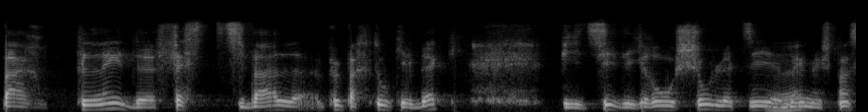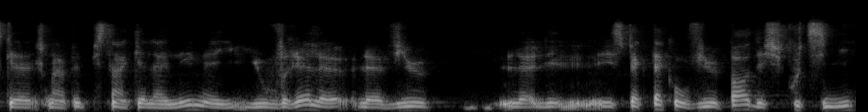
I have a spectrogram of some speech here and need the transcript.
par plein de festivals un peu partout au Québec. Puis, tu sais, des gros shows, là, tu sais, même, je pense que, je me rappelle plus c'était en quelle année, mais ils ouvraient le, vieux, les, spectacles au vieux port de Chicoutimi.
